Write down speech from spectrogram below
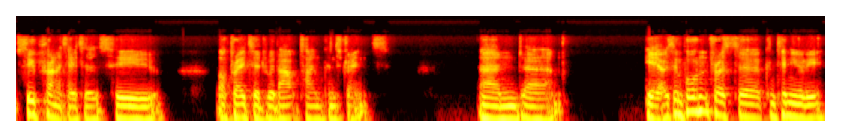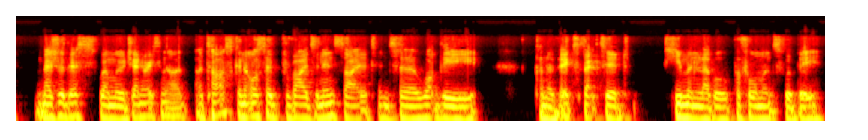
super annotators who operated without time constraints. And um, yeah, it's important for us to continually measure this when we're generating our, task, and it also provides an insight into what the kind of expected human level performance would be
